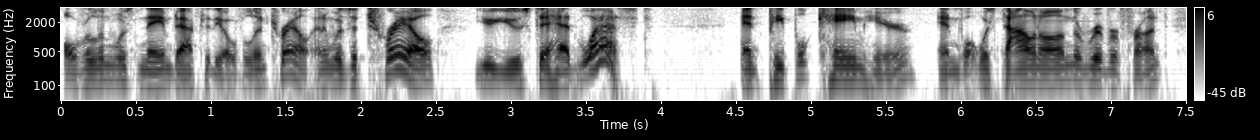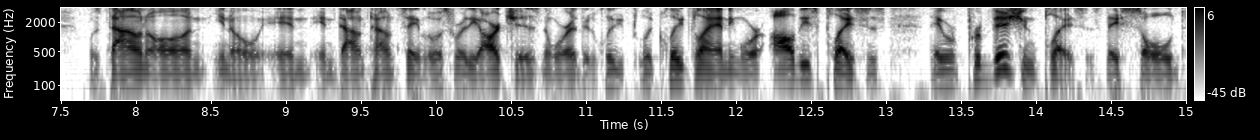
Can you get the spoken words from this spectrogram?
Overland was named after the Overland Trail, and it was a trail you used to head west. And people came here and what was down on the riverfront was down on you know in, in downtown st louis where the arch is and where the Cle- Laclede's landing were all these places they were provision places. They sold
